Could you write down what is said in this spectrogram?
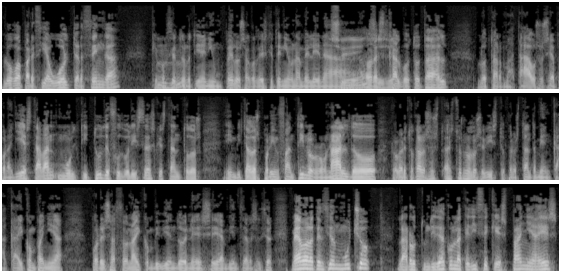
luego aparecía Walter Zenga, que por cierto no tiene ni un pelo, ¿os acordáis que tenía una melena, Sí, ahora sí, es sí. calvo total? Lothar Mataos, o sea, por allí estaban multitud de futbolistas que están todos invitados por Infantino, Ronaldo, Roberto Carlos, a estos no los he visto, pero están también Kaká y compañía por esa zona y conviviendo en ese ambiente de la selección. Me ha llamado la atención mucho la rotundidad con la que dice que España es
